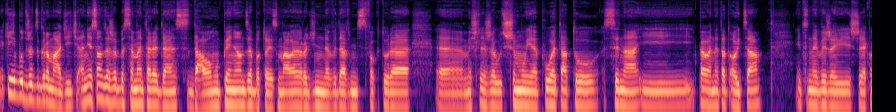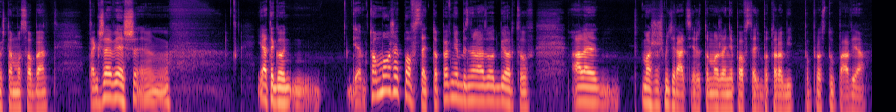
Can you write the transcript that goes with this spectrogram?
jakiś budżet zgromadzić, a nie sądzę, żeby Cemetery Dance dało mu pieniądze, bo to jest małe, rodzinne wydawnictwo, które e, myślę, że utrzymuje pół etatu syna i pełen etat ojca i co najwyżej jeszcze jakąś tam osobę. Także wiesz, e, ja tego to może powstać, to pewnie by znalazło odbiorców, ale możesz mieć rację, że to może nie powstać, bo to robi po prostu pawia.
